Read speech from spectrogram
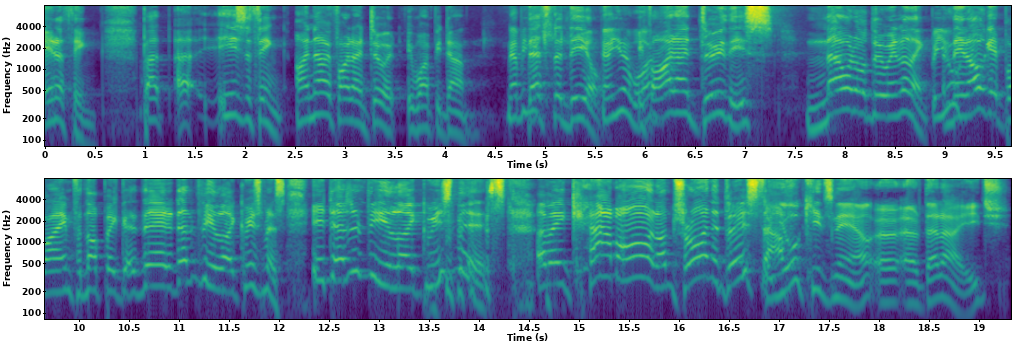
Anything. But uh, here's the thing. I know if I don't do it, it won't be done. Now, but you- That's the deal. Now, you know what? If I don't do this, no one will do anything. But and then I'll get blamed for not being there. It doesn't feel like Christmas. It doesn't feel like Christmas. I mean, come on. I'm trying to do But stuff. your kids now are, are at that age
